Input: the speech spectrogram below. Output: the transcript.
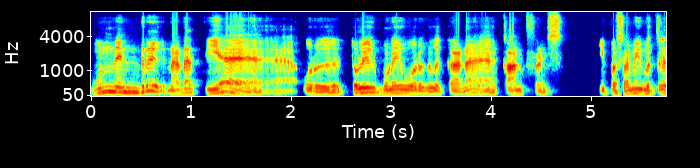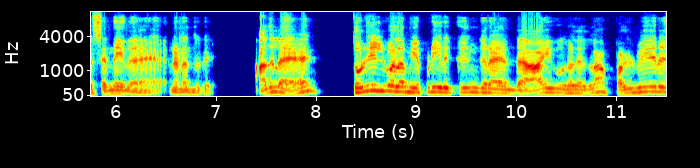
முன்னின்று நடத்திய ஒரு தொழில் முனைவோர்களுக்கான கான்ஃபரன்ஸ் இப்ப சமீபத்துல சென்னையில நடந்தது. அதுல தொழில் வளம் எப்படி இருக்குங்கிற இந்த ஆய்வுகள் எல்லாம் பல்வேறு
